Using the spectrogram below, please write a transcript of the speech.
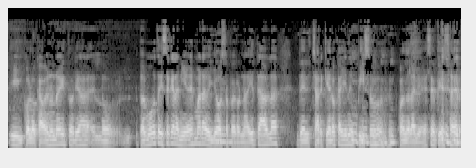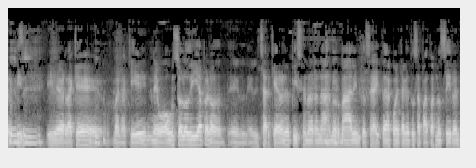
y colocaba en una historia, eh, lo- todo el mundo te dice que la nieve es maravillosa, pero nadie te habla del charquero que hay en el piso cuando la nieve se empieza a derretir. Sí. Y de verdad que, bueno, aquí nevó un solo día, pero el, el charquero en el piso no era nada normal, y entonces ahí te das cuenta que tus zapatos no sirven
